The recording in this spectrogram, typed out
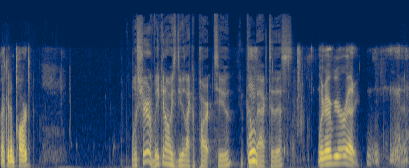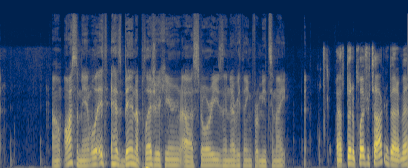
I could impart. Well, sure. We can always do like a part two and come mm. back to this whenever you're ready. Um, awesome, man. Well, it has been a pleasure hearing uh, stories and everything from you tonight. It's been a pleasure talking about it, man.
